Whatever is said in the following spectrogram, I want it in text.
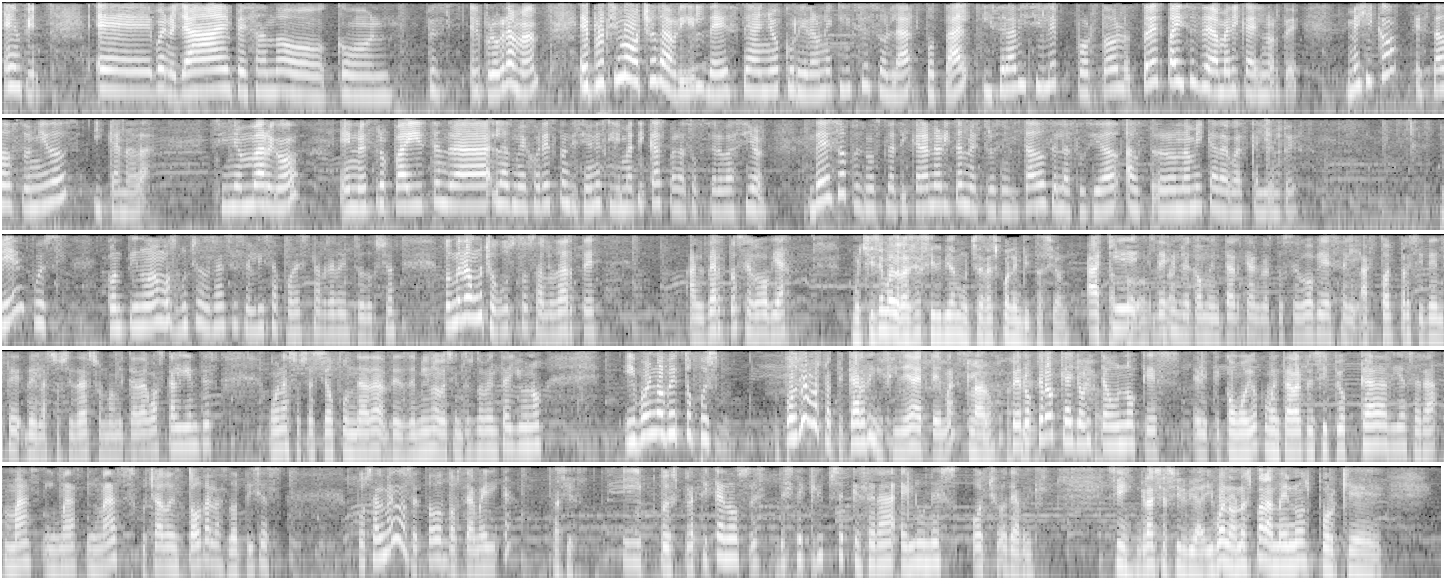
En fin, eh, bueno, ya empezando con pues, el programa, el próximo 8 de abril de este año ocurrirá un eclipse solar total y será visible por todos los tres países de América del Norte, México, Estados Unidos y Canadá. Sin embargo, en nuestro país tendrá las mejores condiciones climáticas para su observación. De eso pues nos platicarán ahorita nuestros invitados de la Sociedad Astronómica de Aguascalientes. Bien, pues continuamos. Muchas gracias Elisa por esta breve introducción. Pues me da mucho gusto saludarte, Alberto Segovia. Muchísimas gracias Silvia, muchas gracias por la invitación. Aquí déjenme gracias. comentar que Alberto Segovia es el actual presidente de la Sociedad Astronómica de Aguascalientes, una asociación fundada desde 1991. Y bueno, Beto, pues podríamos platicar de infinidad de temas, Claro, pero es. creo que hay ahorita uno que es el que, como yo comentaba al principio, cada día será más y más y más escuchado en todas las noticias, pues al menos de todo Norteamérica. Así es. Y pues platícanos de este eclipse que será el lunes 8 de abril. Sí, gracias Silvia. Y bueno, no es para menos porque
